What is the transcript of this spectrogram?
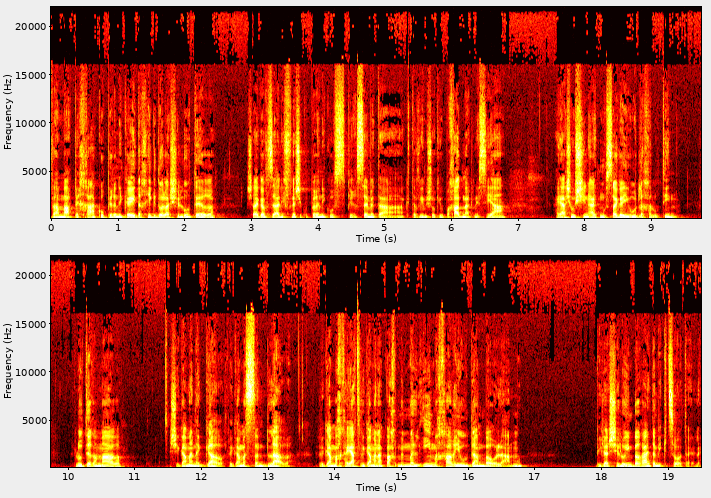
והמהפכה הקופרניקאית הכי גדולה של לותר, שאגב זה היה לפני שקופרניקוס פרסם את הכתבים שלו כי הוא פחד מהכנסייה, היה שהוא שינה את מושג הייעוד לחלוטין. לותר אמר שגם הנגר וגם הסנדלר וגם החייט וגם הנפח ממלאים אחר ייעודם בעולם, בגלל שאלוהים ברא את המקצועות האלה.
